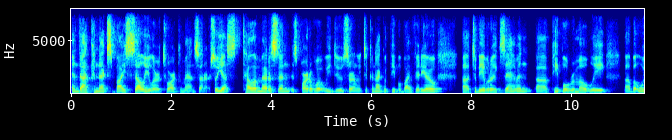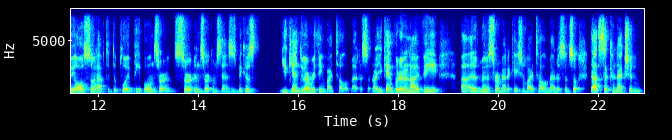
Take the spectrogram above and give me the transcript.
and that connects by cellular to our command center. So yes, telemedicine is part of what we do, certainly to connect with people by video, uh, to be able to examine uh, people remotely. Uh, but we also have to deploy people in certain certain circumstances because you can't do everything by telemedicine, right? You can't put in an IV uh, and administer medication by telemedicine. So that's the connection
